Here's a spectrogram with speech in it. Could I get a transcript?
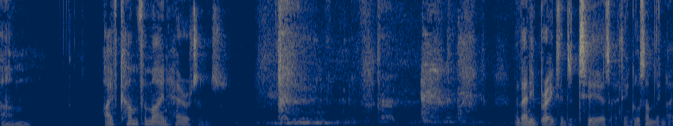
um, I've come for my inheritance. and then he breaks into tears, I think, or something like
